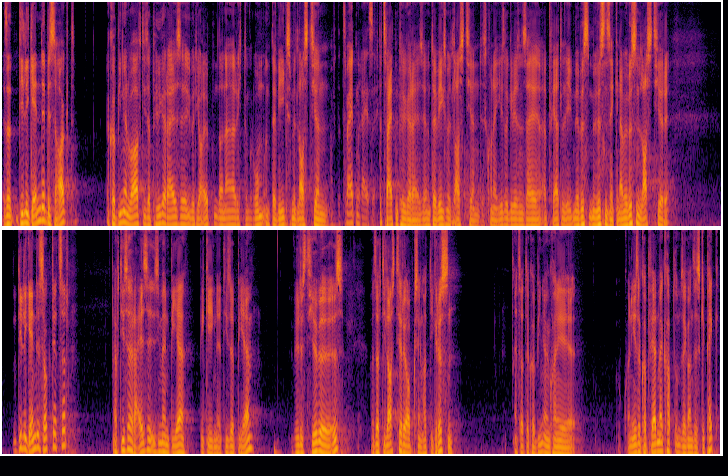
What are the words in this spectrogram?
Also die Legende besagt, Corbinian war auf dieser Pilgerreise über die Alpen dann auch Richtung Rom unterwegs mit Lasttieren. Auf der zweiten Reise. Der zweiten Pilgerreise unterwegs mit Lasttieren. Das kann ein Esel gewesen sein, ein Pferd, wir wissen wir wissen es nicht genau, wir wissen Lasttiere. Und die Legende sagt jetzt, auf dieser Reise ist ihm ein Bär begegnet. Dieser Bär wildes Tier wie er ist, hat es auf die Lasttiere abgesehen, hat die gerissen. Jetzt hat der Kabinian keine, kein Esel, kein Pferd mehr gehabt, um sein ganzes Gepäck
